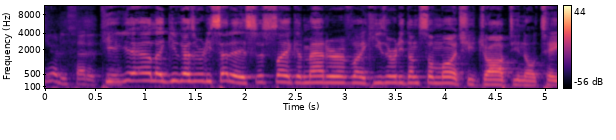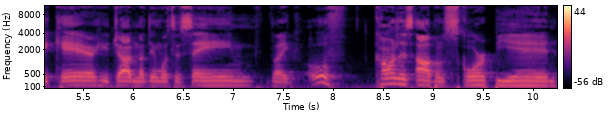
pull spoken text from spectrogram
he already said it. He, yeah, like you guys already said it. It's just like a matter of like he's already done so much. He dropped, you know, Take Care. He dropped Nothing Was the Same. Like, oof, calling this album Scorpion,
